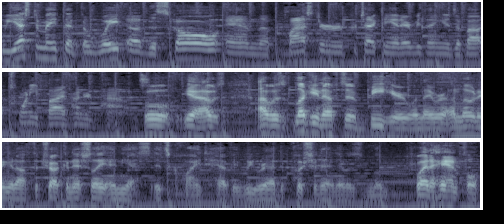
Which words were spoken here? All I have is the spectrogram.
we estimate that the weight of the skull and the plaster protecting it, everything, is about 2,500 pounds. Oh, yeah. I was I was lucky enough to be here when they were unloading it off the truck initially, and yes, it's quite heavy. We were had to push it in. It was quite a handful.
